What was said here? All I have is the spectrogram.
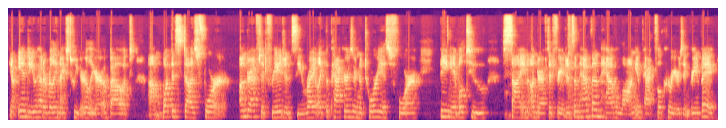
you know, Andy, you had a really nice tweet earlier about um, what this does for undrafted free agency, right? Like the Packers are notorious for being able to sign undrafted free agents and have them have long, impactful careers in Green Bay.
